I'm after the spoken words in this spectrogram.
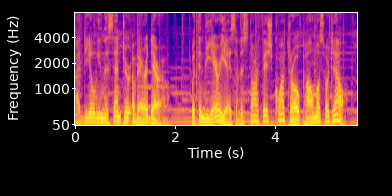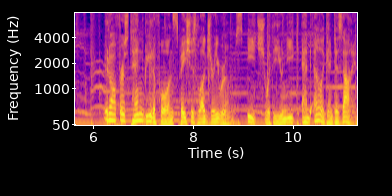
ideally in the center of Varadero, within the areas of the Starfish Cuatro Palmas Hotel. It offers 10 beautiful and spacious luxury rooms, each with a unique and elegant design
